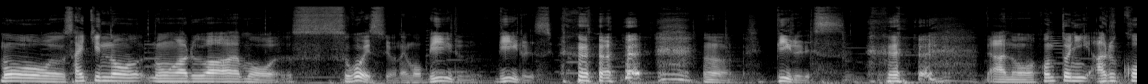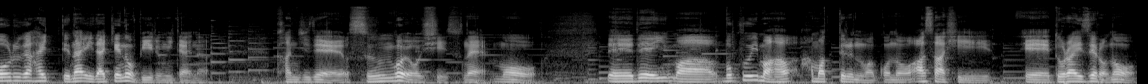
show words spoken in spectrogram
もう最近のノンアルはもうすごいですよね。もうビール、ビールですよ。うん、ビールです。あの、本当にアルコールが入ってないだけのビールみたいな感じですんごい美味しいですね。もう。で、で今、僕今ハマってるのはこのアサヒ、えードライゼロの、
